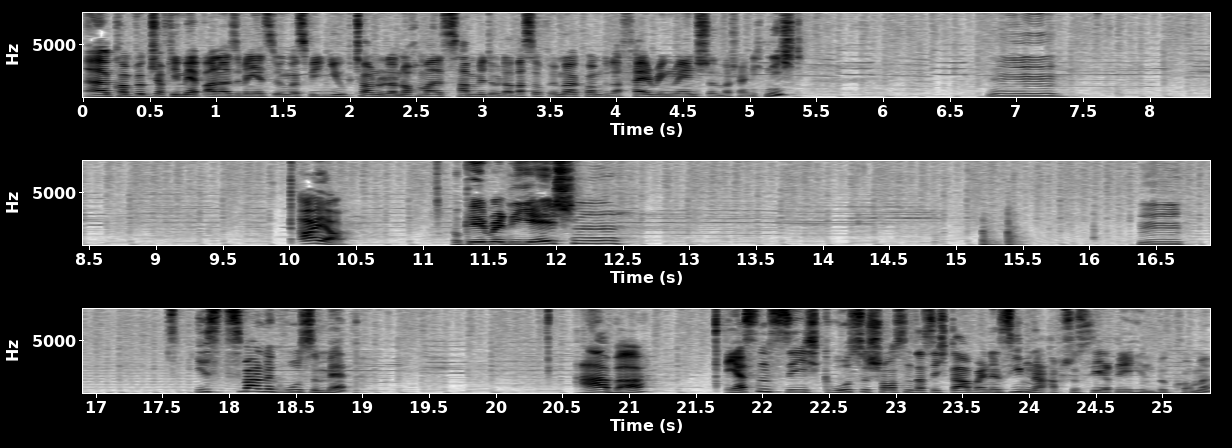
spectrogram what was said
Äh, kommt wirklich auf die Map an, also wenn jetzt irgendwas wie Nuketown oder nochmal Summit oder was auch immer kommt oder Firing Range, dann wahrscheinlich nicht. Hm. Ah ja. Okay, Radiation. Hm. Ist zwar eine große Map, aber Erstens sehe ich große Chancen, dass ich da bei einer 7er Abschlussserie hinbekomme.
